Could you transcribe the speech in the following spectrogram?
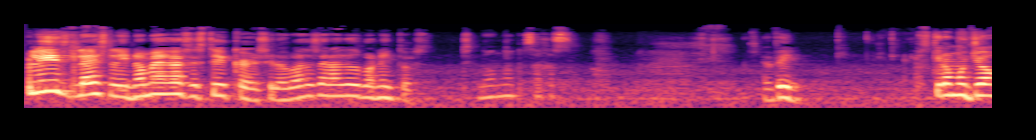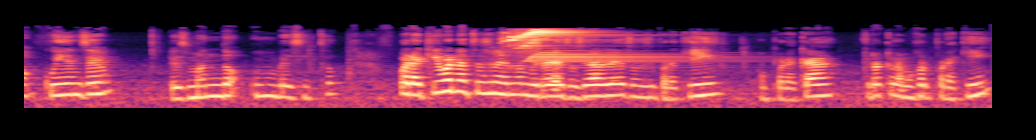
Please, Leslie, no me hagas stickers. Si los vas a hacer, los bonitos. No, no los hagas. En fin, los quiero mucho. Cuídense. Les mando un besito. Por aquí van a estar saliendo mis redes sociales. No sé por aquí o por acá. Creo que a lo mejor por aquí.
